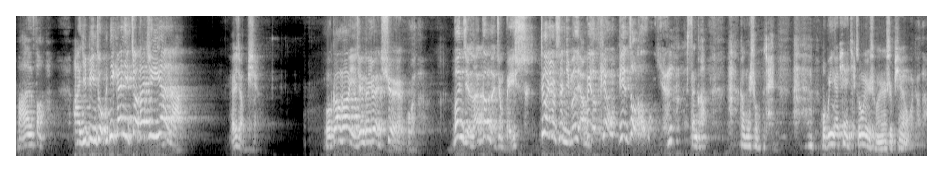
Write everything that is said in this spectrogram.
把安放了，阿姨病重，你赶紧叫她去医院呐！还想骗我？我刚刚已经跟院确认过了，温锦兰根本就没事，这就是你们俩为了骗我编造的谎言。三哥，刚才是我不对，我不应该骗你。终于承认是骗我的了，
